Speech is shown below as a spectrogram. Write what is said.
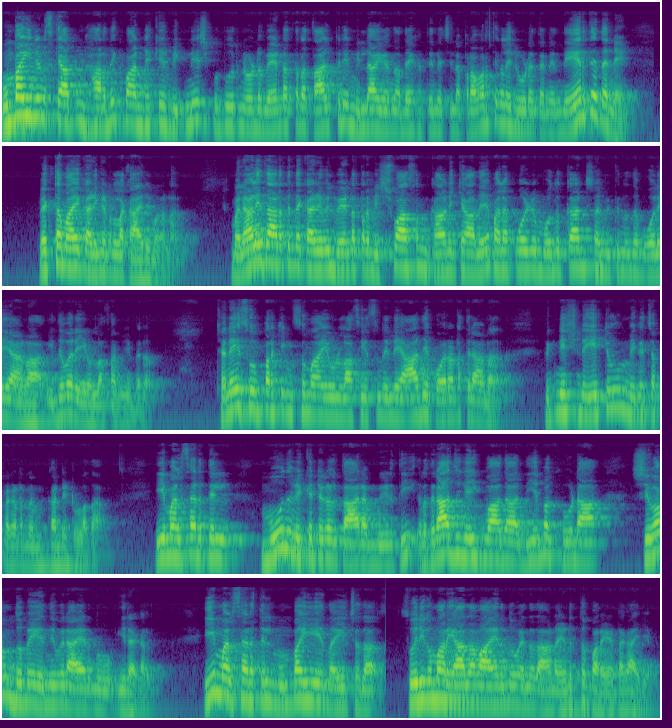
മുംബൈ ഇന്ത്യൻസ് ക്യാപ്റ്റൻ ഹാർദിക് പാണ്ഡ്യയ്ക്ക് വിഘ്നേഷ് പുത്തൂരിനോട് വേണ്ടത്ര താല്പര്യമില്ല എന്ന് അദ്ദേഹത്തിന്റെ ചില പ്രവർത്തികളിലൂടെ തന്നെ നേരത്തെ തന്നെ വ്യക്തമായി കഴിഞ്ഞിട്ടുള്ള കാര്യമാണ്. മലയാളി താരത്തിന്റെ കഴിവിൽ വേണ്ടത്ര വിശ്വാസം കാണിക്കാതെ പലപ്പോഴും ഒതുക്കാൻ ശ്രമിക്കുന്നത് പോലെയാണ് ഇതുവരെയുള്ള സമീപനം. ചെന്നൈ സൂപ്പർ കിങ്സുമായുള്ള സീസണിലെ ആദ്യ പോരാട്ടത്തിലാണ് വിഘ്നേഷിന്റെ ഏറ്റവും മികച്ച പ്രകടനം കണ്ടിട്ടുള്ളത്. ഈ മത്സരത്തിൽ മൂന്ന് വിക്കറ്റുകൾ താരം വീഴ്ത്തി ഋതുരാജ് ഗെയ്ക്വാദ് ദീപക് ഹൂഡ ശിവം ദുബെ എന്നിവരായിരുന്നു ഇരകൾ. ഈ മത്സരത്തിൽ മുംബൈയെ നയിച്ചത് സൂര്യകുമാർ യാദവ് ആയിരുന്നു എന്നതാണ് എടുത്തു പറയേണ്ട കാര്യം.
